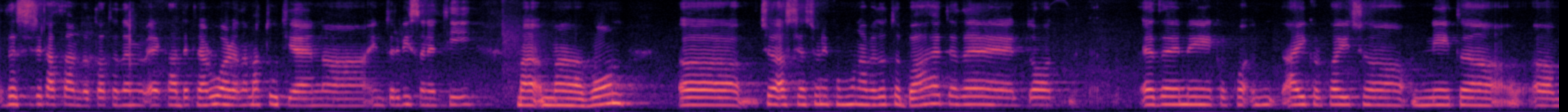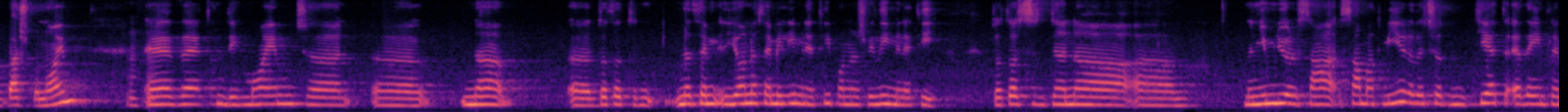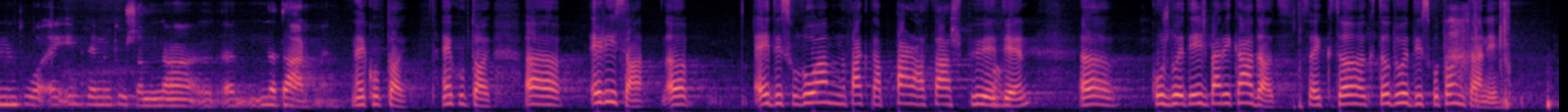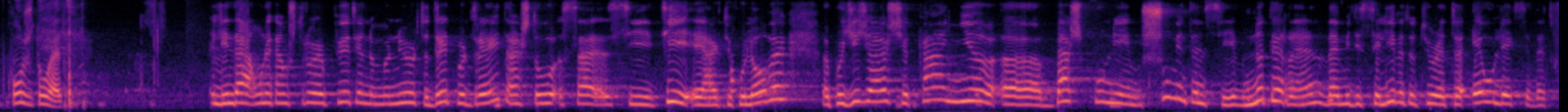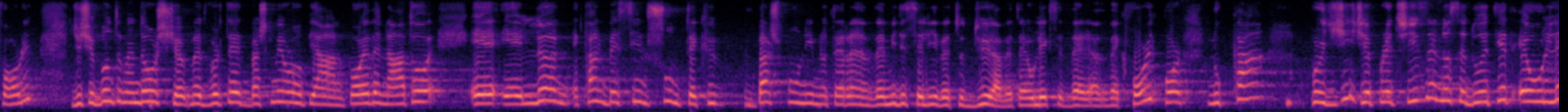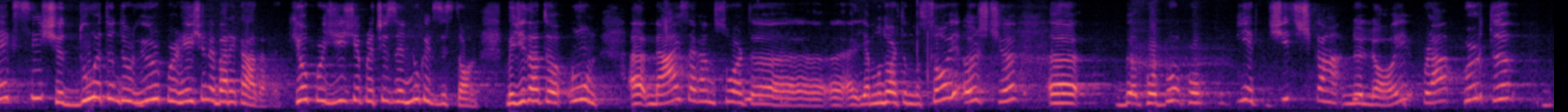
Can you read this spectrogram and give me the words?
dhe siç e ka thënë, do të thotë edhe e ka deklaruar edhe më tutje në intervistën e tij më vonë, ë që Asociacioni i Komunave do të bëhet edhe do edhe ne kërko, ai kërkoi që ne të bashkëpunojmë mm -hmm. edhe të ndihmojmë që ë në do thotë në jo në themelimin e tij, por në zhvillimin e tij. Do thotë në në një mënyrë sa sa më të mirë dhe që të jetë edhe implementuar implementueshëm në në të ardhmen. E kuptoj. E kuptoj. Erisa, e diskutuam në fakt ta para thash pyetjen, kush duhet t'i heqë barrikadat? Se këtë këtë duhet diskutojmë tani. Kush duhet? Linda, unë e kam shtruar pyetjen në mënyrë të drejtpërdrejtë, ashtu sa si ti e artikulove, përgjigja është që ka një bashkëpunim shumë intensiv në terren dhe midis selive të tyre të EULEX-it dhe të KFOR-it, gjë që bën të mendosh që me të vërtetë Bashkimi Europian, po edhe NATO e e lën e kanë besim shumë te ky bashkëpunim në terren dhe midis selive të dyjave, të EULEX-it dhe dhe KFOR-it, por nuk ka Përgjigje precize nëse duhet të jetë EULEX-i që duhet të ndërhyjë për heqjen e barrikadave. Kjo përgjigje precize nuk ekziston. Megjithatë, unë, me aq sa kam mësuar, jam munduar të mësoj, është që po vihet gjithçka në lojë, pra për të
